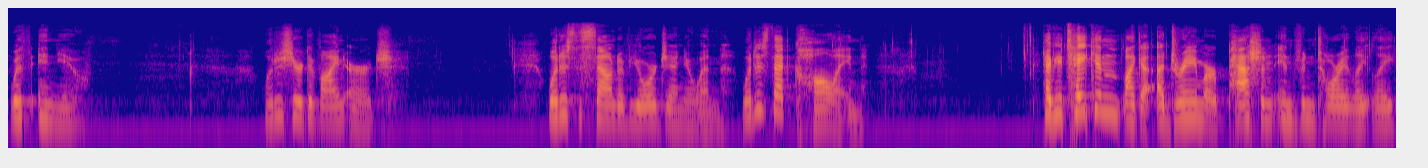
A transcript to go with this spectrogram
within you. What is your divine urge? What is the sound of your genuine? What is that calling? Have you taken like a, a dream or passion inventory lately?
